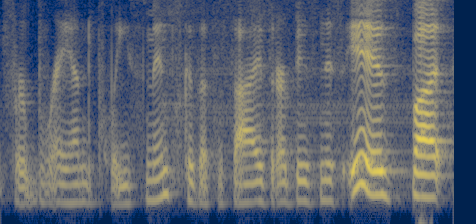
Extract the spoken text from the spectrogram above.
for brand placements because that's the size that our business is, but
